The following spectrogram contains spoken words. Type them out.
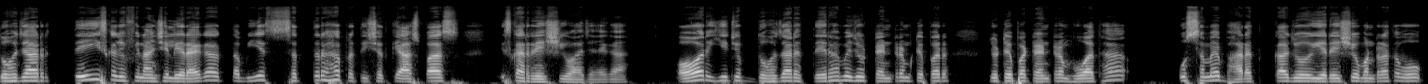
2023 का जो फिनंशियल ईयर आएगा, तब ये 17 प्रतिशत के आसपास इसका रेशियो आ जाएगा। और ये जब 2013 में जो टेंट्रम टेपर जो टेपर टेंट्रम हुआ था, उस समय भारत का जो ये रेशियो बन रहा था, वो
